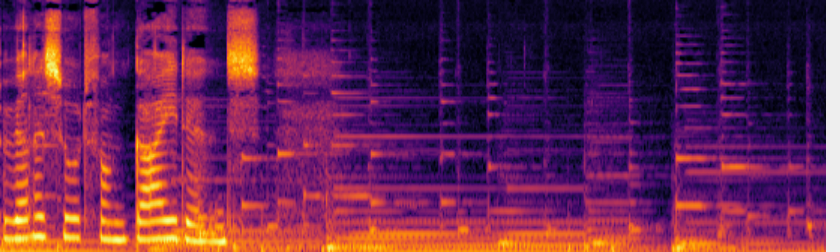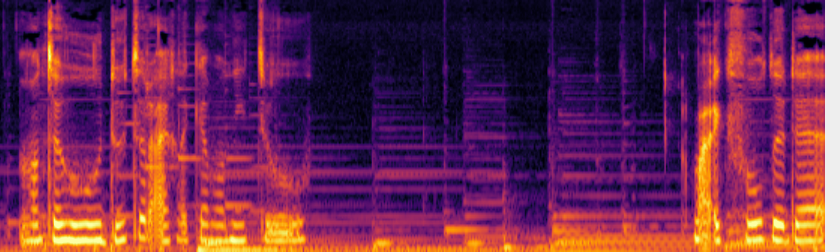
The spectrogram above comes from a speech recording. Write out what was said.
wel een soort van guidance. Want de hoe doet er eigenlijk helemaal niet toe. Maar ik voelde de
